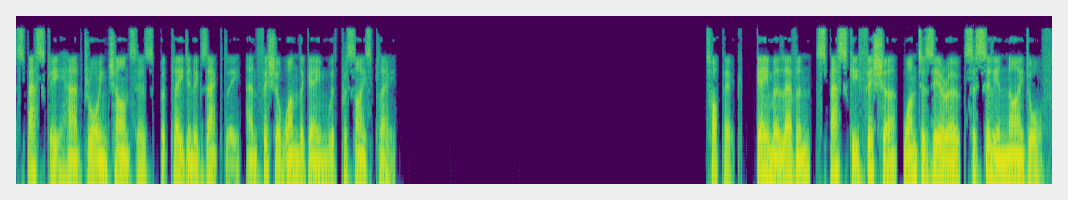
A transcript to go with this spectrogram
Spassky had drawing chances, but played inexactly, and Fischer won the game with precise play. Game 11, Spassky Fischer, 1–0 Sicilian Najdorf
